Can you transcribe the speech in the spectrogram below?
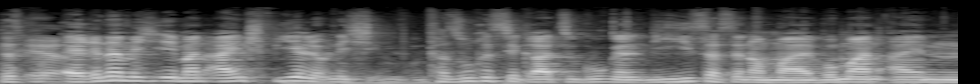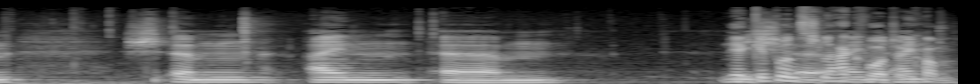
das ja. erinnert mich eben an ein Spiel und ich versuche es hier gerade zu googeln. Wie hieß das denn nochmal? Wo man einen ähm, ein ähm, ja, gib uns äh, Schlagworte, ein, ein komm.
